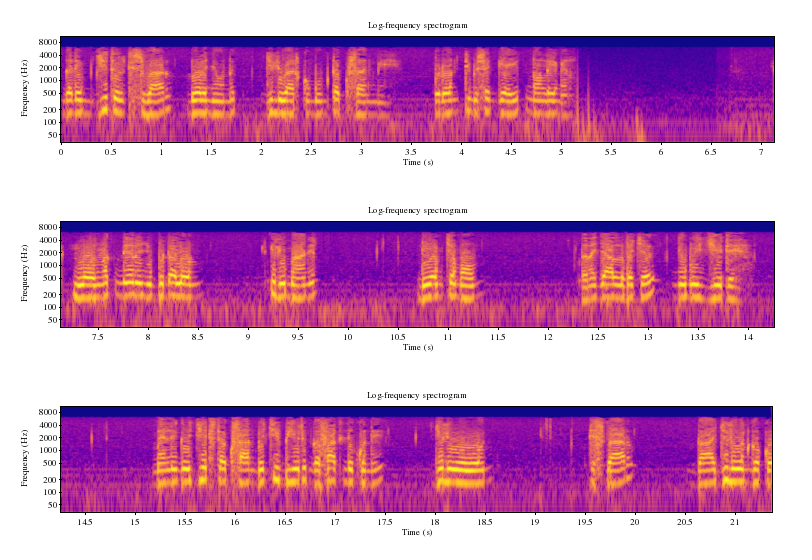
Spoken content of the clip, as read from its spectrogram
Nga dem jiital tisbaar door a ñëw nag julliwaat ko moom takkusaan mi. Bu doon timis ak gee it noonu lay mel. Loolu nag nee nañu bu daloon ilimaan it di yem ca moom dana jàll ba ca ñu muy jiite. Mel nga jiite takkusaan ba ci biir nga ne julli woo woon tisbaar ba julli woon nga ko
